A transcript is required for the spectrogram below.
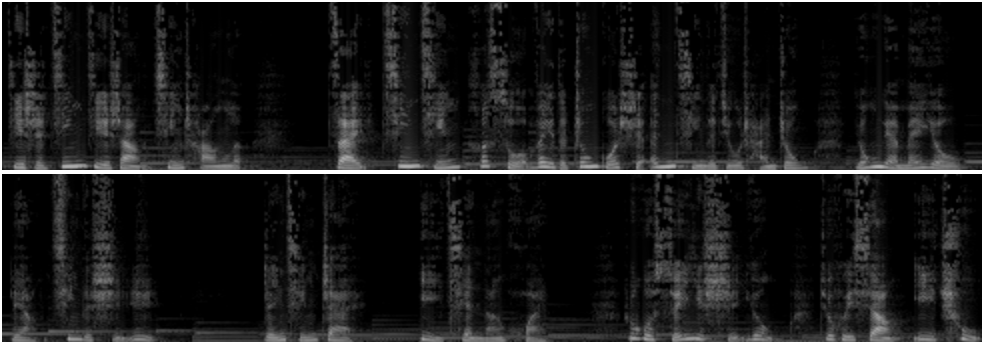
即使经济上清偿了，在亲情和所谓的中国式恩情的纠缠中，永远没有两清的时日。人情债易欠难还，如果随意使用，就会像一触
